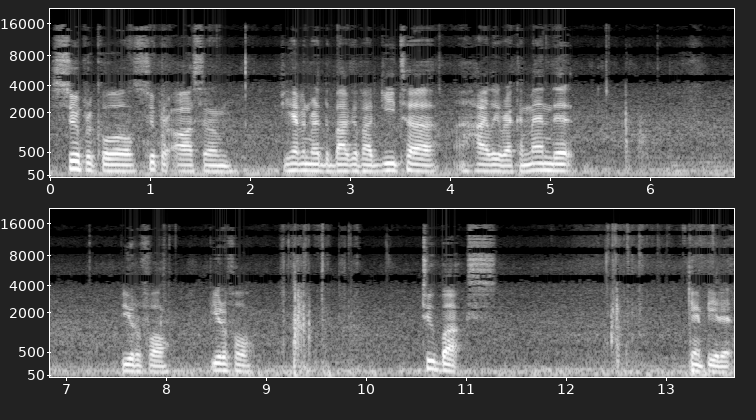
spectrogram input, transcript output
Super cool, super awesome. If you haven't read the Bhagavad Gita, I highly recommend it. Beautiful, beautiful. Two bucks. Can't beat it.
